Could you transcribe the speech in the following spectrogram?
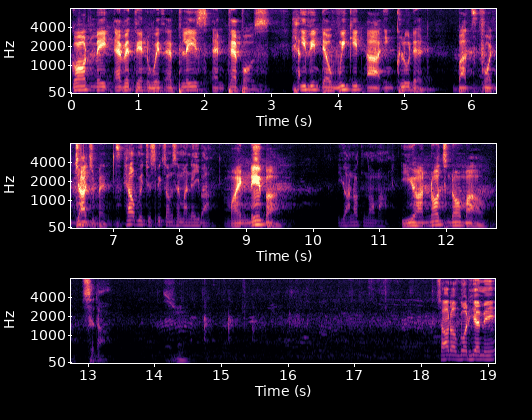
God made everything with a place and purpose. Even the wicked are included, but for judgment. Help me to speak to my neighbor. My neighbor, You are not normal. you are not normal. Sit down. Child of God, hear me.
